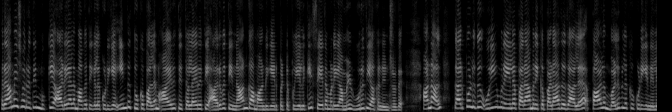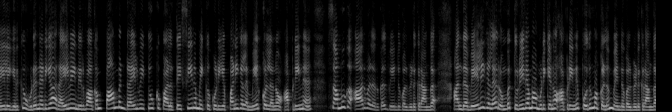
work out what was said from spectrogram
ராமேஸ்வரத்தின் முக்கிய அடையாளமாக திகழக்கூடிய இந்த தூக்கு பாலம் ஆயிரத்தி தொள்ளாயிரத்தி அறுபத்தி நான்காம் ஆண்டு ஏற்பட்ட புயலுக்கே சேதமடையாமல் உறுதியாக நின்றது. ஆனால் தற்பொழுது உரிய முறையில பராமரிக்கப்படாததால பாலம் வலுவிழக்கக்கூடிய நிலையில இருக்கு. உடனடியா ரயில்வே நிர்வாகம் பாம்பன் ரயில்வே தூக்கு பாலத்தை சீரமைக்கக்கூடிய பணிகளை மேற்கொள்ளணும் அப்படின்னு சமூக ஆர்வலர்கள் வேண்டுகோள் விடுக்கிறாங்க. அந்த வேலைகளை ரொம்ப துரிதமா முடிக்கணும் அப்படின்னு பொதுமக்களும் வேண்டுகோள் விடுக்கிறாங்க.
